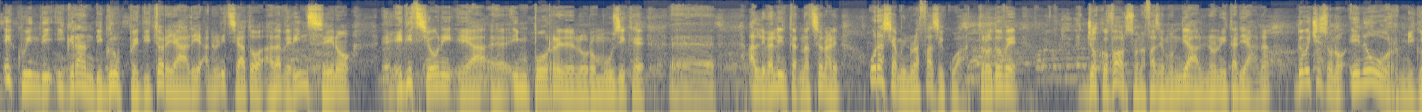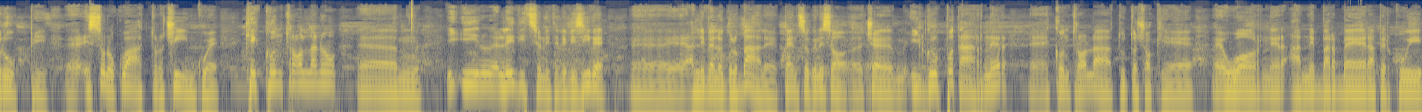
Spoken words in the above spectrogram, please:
e quindi i grandi gruppi editoriali hanno iniziato ad avere in seno eh, edizioni e a eh, imporre le loro musiche eh, a livello internazionale. Ora siamo in una fase 4 dove gioco forza, una fase mondiale non italiana, dove ci sono enormi gruppi, eh, e sono 4, 5, che controllano ehm, i, i, le edizioni televisive eh, a livello globale. Penso che ne so, cioè, il gruppo Turner eh, controlla tutto ciò che è Warner, Anne Barbera, per cui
